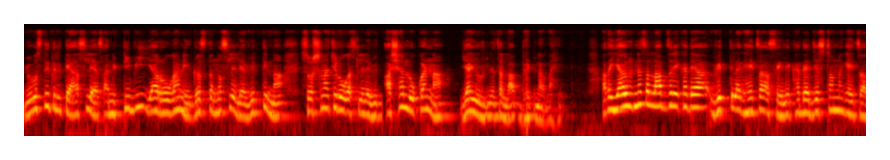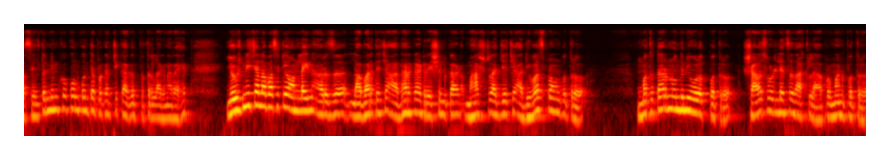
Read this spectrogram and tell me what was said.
व्यवस्थितरित्या असल्यास आणि टी बी या रोगाने ग्रस्त नसलेल्या व्यक्तींना श्वसनाचे रोग असलेल्या व्यक्ती अशा लोकांना या योजनेचा लाभ भेटणार नाही. आता या योजनेचा लाभ जर एखाद्या व्यक्तीला घ्यायचा असेल एखाद्या ज्येष्ठांना घ्यायचा असेल तर नेमकं कोणकोणत्या प्रकारची कागदपत्र लागणार आहेत? योजनेच्या लाभासाठी ऑनलाईन अर्ज लाभार्थ्याचे Aadhaar card ration card Maharashtra राज्याचे अधिवास प्रमाणपत्र मतदार नोंदणी ओळखपत्र शाळा सोडल्याचा दाखला प्रमाणपत्र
